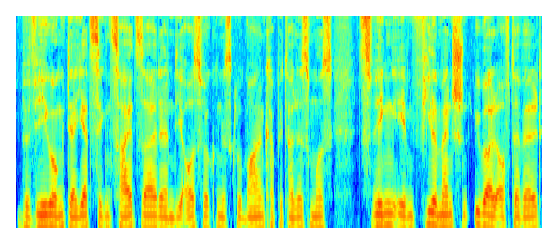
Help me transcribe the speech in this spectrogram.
Bewegung der jetzigen Zeit sei, denn die Auswirkungen des globalen Kapitalismus zwingen eben viele Menschen überall auf der Welt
